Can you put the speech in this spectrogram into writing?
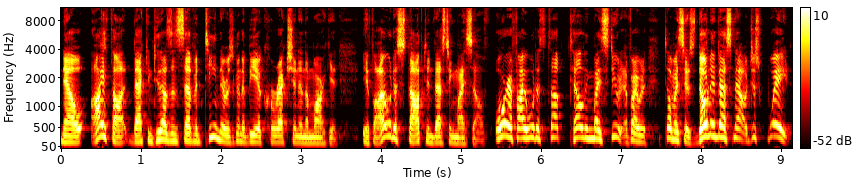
Now, I thought back in 2017 there was going to be a correction in the market. If I would have stopped investing myself, or if I would have stopped telling my student, if I would tell my students, don't invest now, just wait,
